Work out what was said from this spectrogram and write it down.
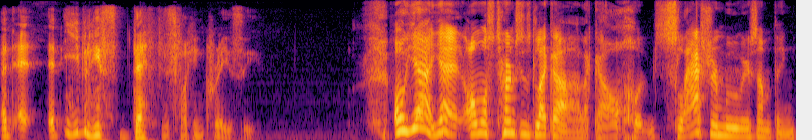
And, and and even his death is fucking crazy. Oh yeah, yeah. It almost turns into like a like a slasher movie or something.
